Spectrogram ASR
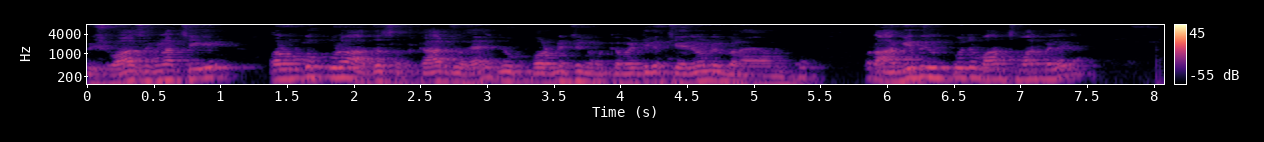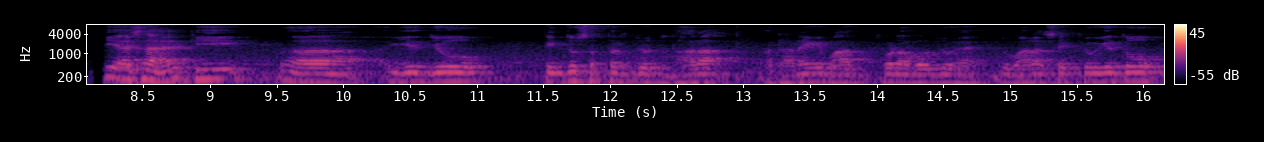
विश्वास रखना चाहिए और उनको पूरा आदर सत्कार जो है जो कोऑर्डिनेशन कमेटी का चेयरमैन ने बनाया उनको और आगे भी उनको जो मान सम्मान मिलेगा। ये ऐसा है कि आ, ये जो तीन सौ सत्तर जो धारा हटाने के बाद थोड़ा बहुत जो है दोबारा से क्यों ये तो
